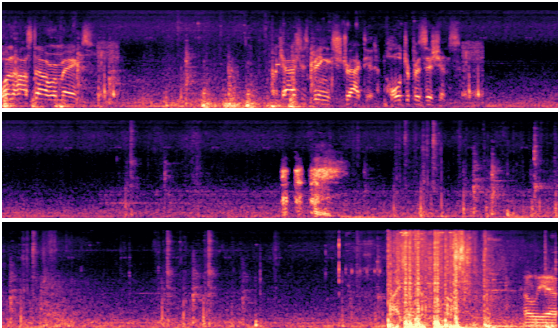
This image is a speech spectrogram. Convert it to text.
One hostile remains. Cache is being extracted. Hold your positions. Eyes on Oh yeah.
